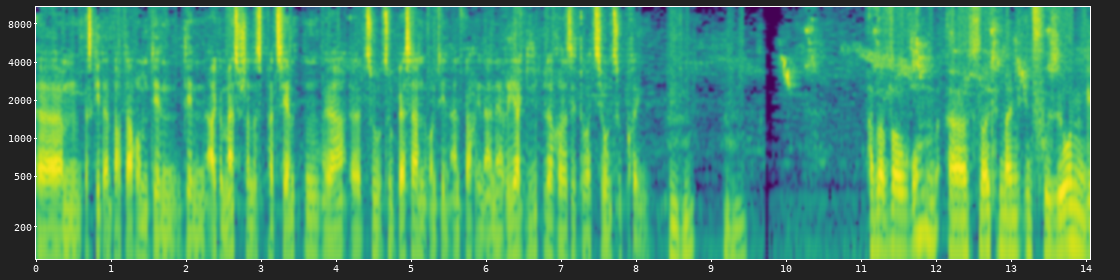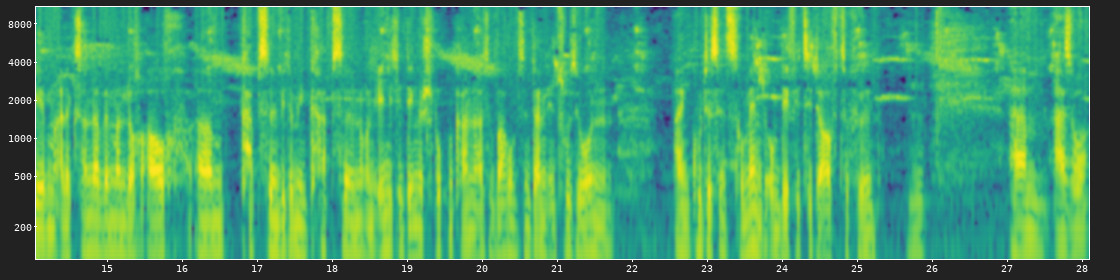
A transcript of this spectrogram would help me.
Ähm, es geht einfach darum, den, den Allgemeinzustand des Patienten ja, äh, zu, zu bessern und ihn einfach in eine reagiblere Situation zu bringen. Mhm. Mhm. Aber warum äh, sollte man Infusionen geben, Alexander, wenn man doch auch ähm, Kapseln, Vitaminkapseln und ähnliche Dinge schlucken kann? Also warum sind dann Infusionen ein gutes Instrument, um Defizite aufzufüllen? Mhm. Ähm, also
